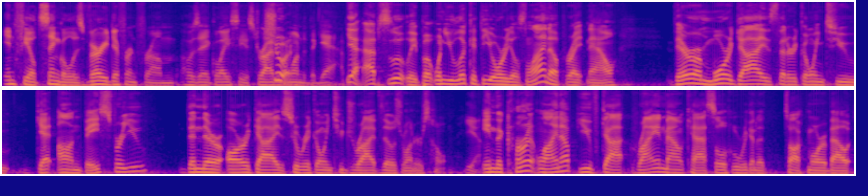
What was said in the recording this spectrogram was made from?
infield single is very different from Jose Iglesias driving Sure. one to the gap. Yeah, absolutely. But when you look at the Orioles lineup right now, there are more guys that are going to get on base for you than there are guys who are going to drive those runners home. Yeah. In the current lineup, you've got Ryan Mountcastle, who we're going to talk more about,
